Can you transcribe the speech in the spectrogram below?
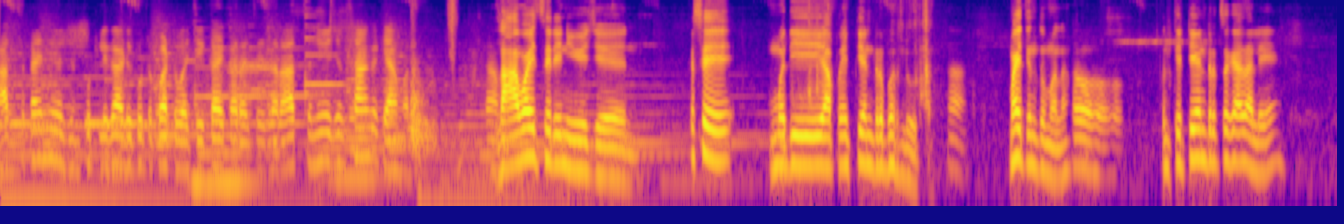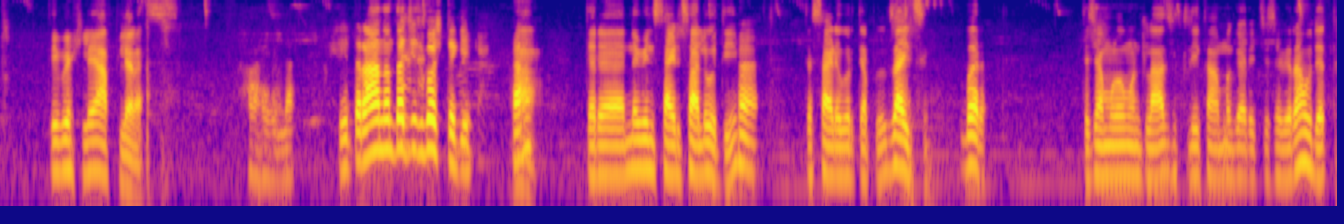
आजचं काय नियोजन? कुठली गाडी कुठं पाठवायची? काय करायचंय? जरा आजचं नियोजन सांगा की आम्हाला. लावायचं रे नियोजन. कसे मध्ये आपण टेंडर भरलं हा. होतं माहिती ना तुम्हाला? हो हो हो. पण ते टेंडरचं काय झालंय? ते भेटले आपल्यालाच. हायला. ही तर आनंदाचीच गोष्ट की. हा? तर अं, नवीन साईड चालू होती. हा. त्या साईडवरती आपल्याला जायचं बरं. त्याच्यामुळं म्हटलं आज इथली कामं गॅरेजचे सगळे राहू द्यात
